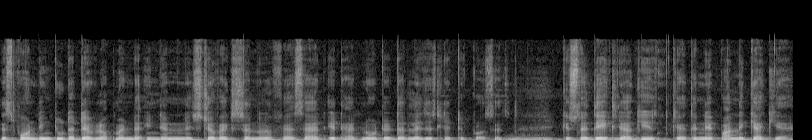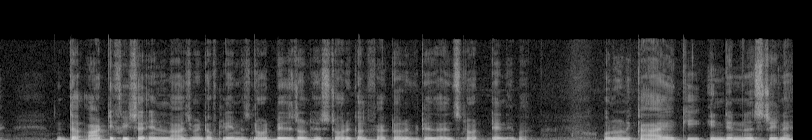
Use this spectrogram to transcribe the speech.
Responding to the development the Indian ministry of external affairs had it had noted the legislative process कि उसने देख लिया कि कहते हैं नेपाल ने क्या किया है। The artificial enlargement of claim is not based on historical fact और evidence and is not tenable उन्होंने कहा है कि इंडियन मिनिस्ट्री ने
